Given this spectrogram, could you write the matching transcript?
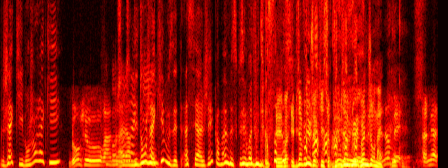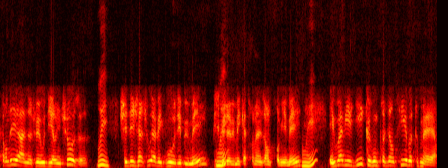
Jackie. Bonjour Jackie. Bonjour Anne. Bonjour. Alors, dis donc Jackie. Vous êtes assez âgée quand même. Excusez-moi de vous dire ça. et, et bienvenue, Jackie, surtout. Bienvenue, et bonne Ah journée. non, mais, ah, mais attendez Anne, je vais vous dire une chose. Oui, J'ai déjà joué avec vous au début mai, puisque Ouais. j'avais mes 80 ans le 1er mai, oui. et vous m'aviez dit que vous me présentiez votre mère.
